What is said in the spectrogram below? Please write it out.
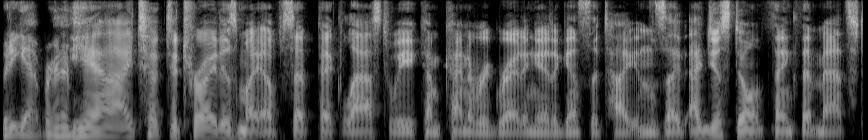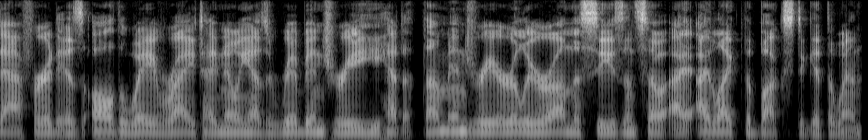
What do you got, Brandon? Yeah, I took Detroit as my upset pick last week. I'm kind of regretting it against the Titans. I, I, just don't think that Matt Stafford is all the way right. I know he has a rib injury. He had a thumb injury earlier on the season, so I, I like the Bucks to get the win.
